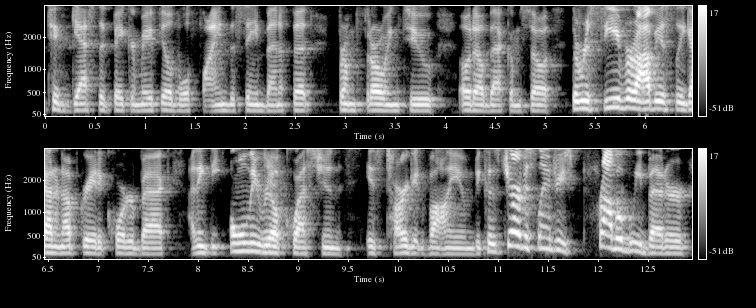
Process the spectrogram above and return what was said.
to guess that Baker Mayfield will find the same benefit from throwing to Odell Beckham. So the receiver obviously got an upgrade at quarterback. I think the only real question is target volume because Jarvis Landry's probably better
